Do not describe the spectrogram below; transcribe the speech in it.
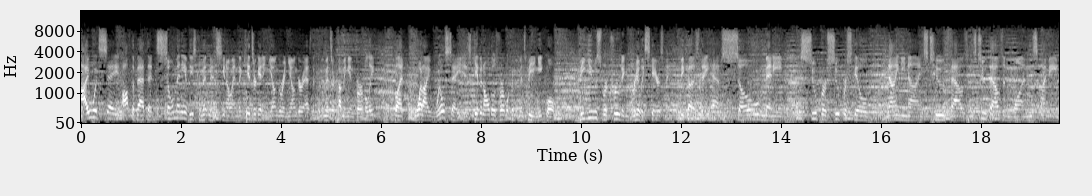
I would say off the bat that so many of these commitments, you know, and the kids are getting younger and younger as the commitments are coming in verbally. But what I will say is, given all those verbal commitments being equal, BU's recruiting really scares me because they have so many super, super skilled 99s, 2000s, 2001s. I mean,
